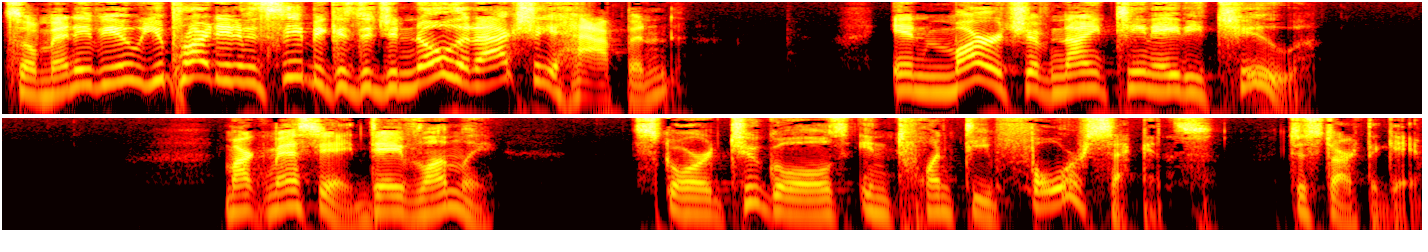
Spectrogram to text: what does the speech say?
So many of you, you probably didn't even see because did you know that actually happened in March of 1982? Mark Messier, Dave Lumley scored two goals in 24 seconds to start the game.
